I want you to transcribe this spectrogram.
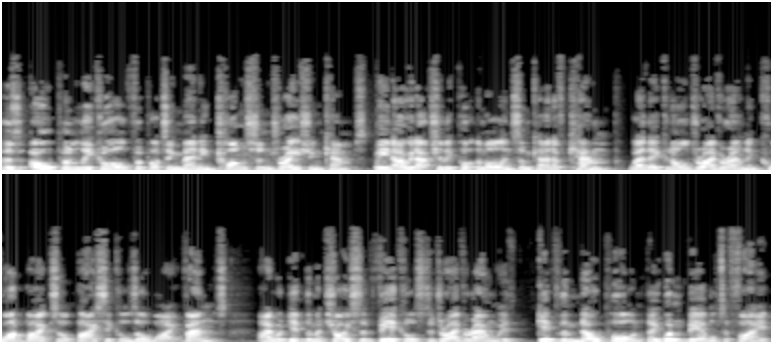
has openly called for putting men in concentration camps. I mean, I would actually put them all in some kind of camp where they can all drive around in quad bikes or bicycles or white vans. I would give them a choice of vehicles to drive around with, give them no porn, they wouldn't be able to fight.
